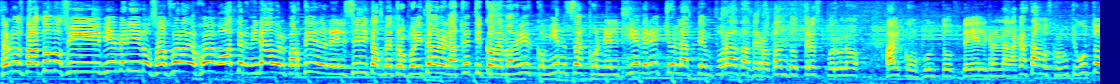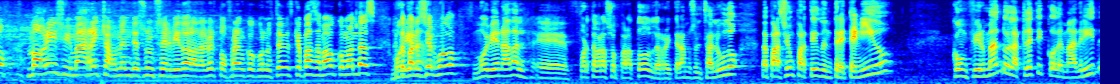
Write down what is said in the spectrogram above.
Saludos para todos y bienvenidos a Fuera de Juego. Ha terminado el partido en el Civitas Metropolitano. El Atlético de Madrid comienza con el pie derecho la temporada, derrotando 3 por 1 al conjunto del Granada. Acá estamos con mucho gusto. Mauricio y más Richard Méndez, un servidor, Adalberto Franco con ustedes. ¿Qué pasa, Mau? ¿Cómo andas? ¿Qué te pareció el juego? Muy bien, Adal. Eh, fuerte abrazo para todos. Le reiteramos el saludo. Me pareció un partido entretenido, confirmando el Atlético de Madrid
